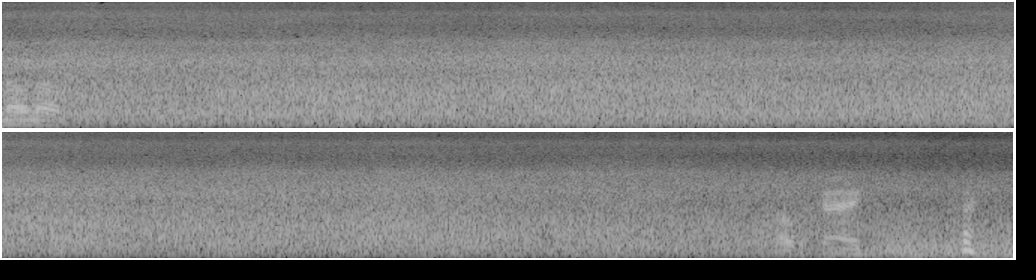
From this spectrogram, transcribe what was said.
Yeah, no, no. Okay.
